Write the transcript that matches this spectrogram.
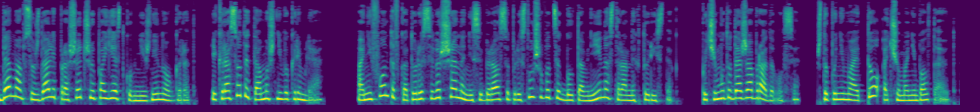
Дамы обсуждали прошедшую поездку в Нижний Новгород и красоты тамошнего Кремля, а не фонтов, который совершенно не собирался прислушиваться к болтовне иностранных туристок. Почему-то даже обрадовался, что понимает то, о чем они болтают.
